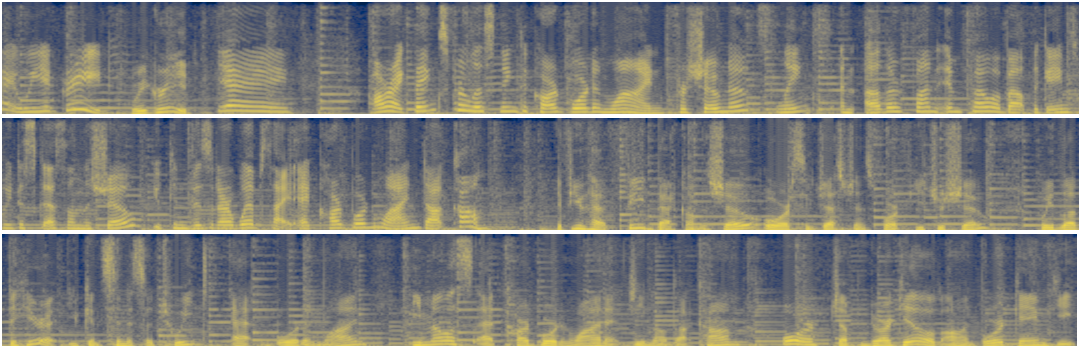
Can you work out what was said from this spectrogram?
Hey, we agreed. We agreed. Yay! All right, thanks for listening to Cardboard and Wine. For show notes, links, and other fun info about the games we discuss on the show, you can visit our website at cardboardandwine.com. If you have feedback on the show or suggestions for a future show, we'd love to hear it. You can send us a tweet at Board and Wine, email us at cardboardandwine at gmail.com, or jump into our guild on Board Game Geek.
